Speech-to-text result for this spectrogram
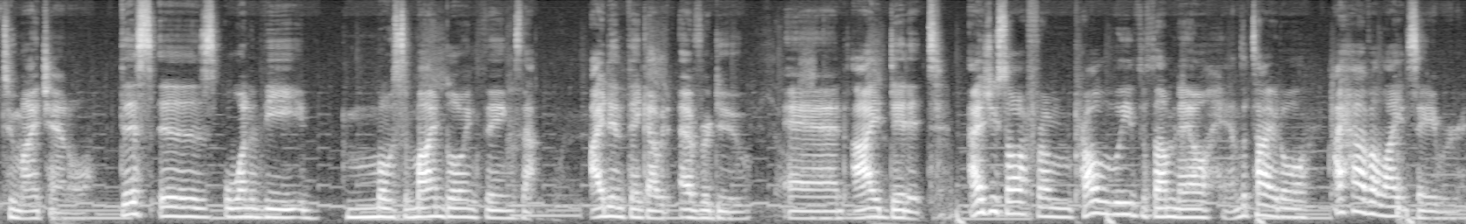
to my channel. This is one of the most mind-blowing things that I didn't think I would ever do and I did it. As you saw from probably the thumbnail and the title, I have a lightsaber,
